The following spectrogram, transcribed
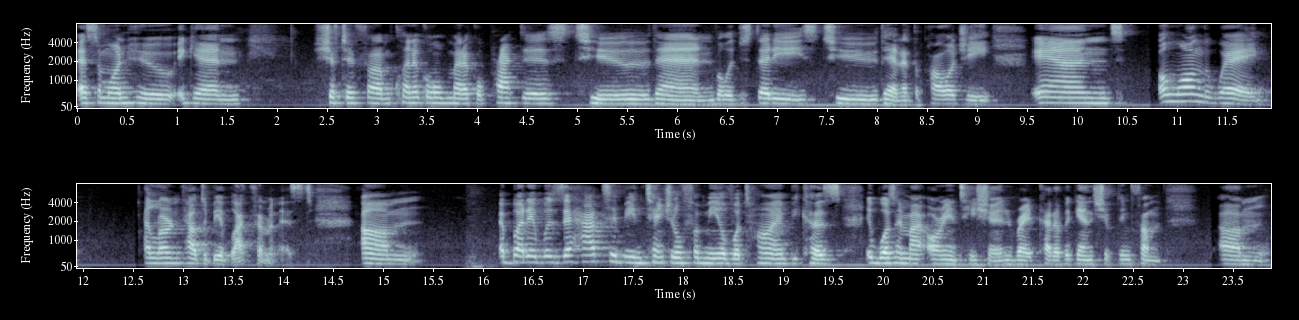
as someone who, again, shifted from clinical medical practice to then religious studies to then anthropology. And along the way, I learned how to be a black feminist. Um, but it was it had to be intentional for me over time because it wasn't my orientation, right? Kind of again shifting from um,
